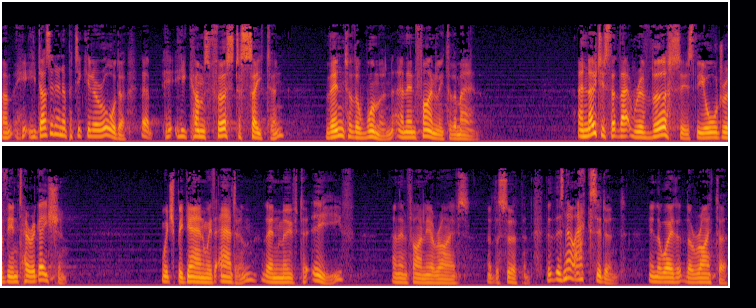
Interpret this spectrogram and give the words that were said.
um, he, he, does it in a particular order. Uh, he, he comes first to Satan, then to the woman, and then finally to the man. And notice that that reverses the order of the interrogation, which began with Adam, then moved to Eve, and then finally arrives at the serpent. There's no accident in the way that the writer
